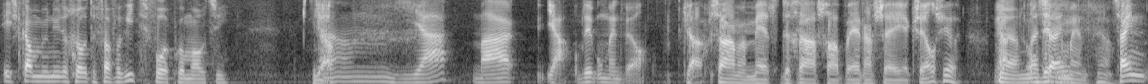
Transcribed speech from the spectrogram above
is Cambuur nu de grote favoriet voor promotie? Ja, Ehm, ja, maar ja, op dit moment wel. ja, samen met de Graafschap, NRC, Excelsior. Ja, Op maar dit zijn, moment. Ja. zijn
